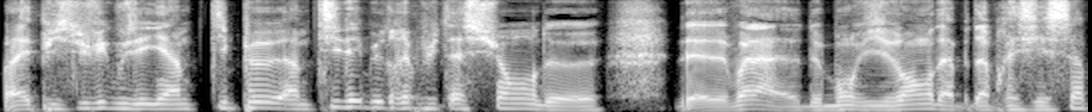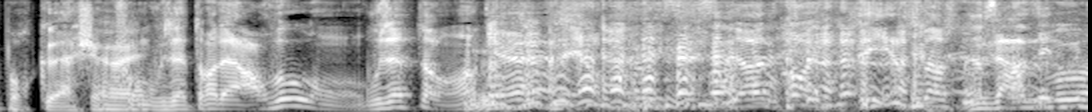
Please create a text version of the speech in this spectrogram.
voilà. Et puis il suffit que vous ayez un petit peu un petit début de réputation de, de- voilà de bon vivant, d'ap- d'apprécier ça pour qu'à chaque Ouais. fois on vous attende. Alors vous, on vous attend. Hein. Vous.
